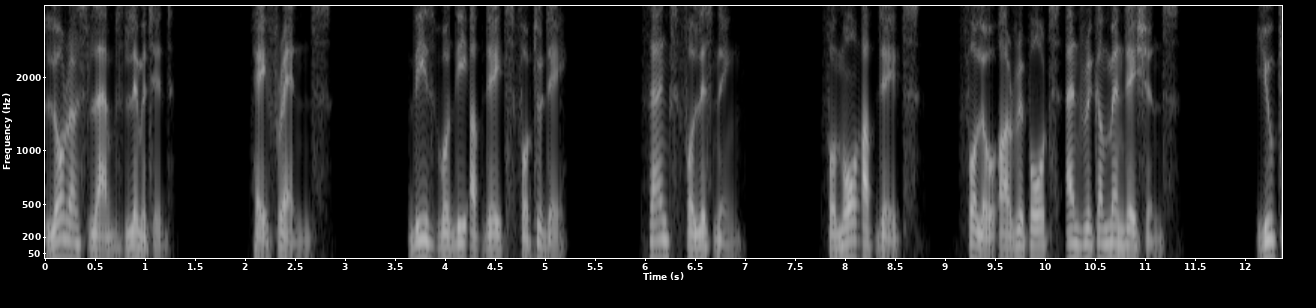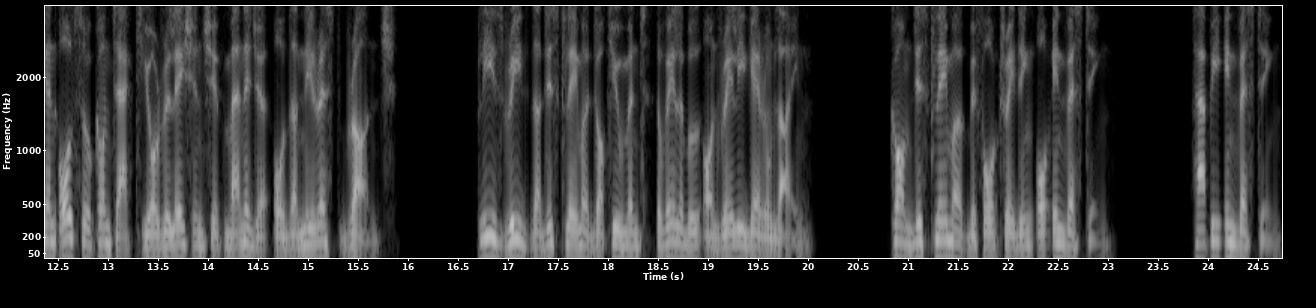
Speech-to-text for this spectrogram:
Laurus Labs Limited. Hey friends. These were the updates for today. Thanks for listening. For more updates, follow our reports and recommendations. You can also contact your relationship manager or the nearest branch. Please read the disclaimer document available on Com disclaimer before trading or investing. Happy investing.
